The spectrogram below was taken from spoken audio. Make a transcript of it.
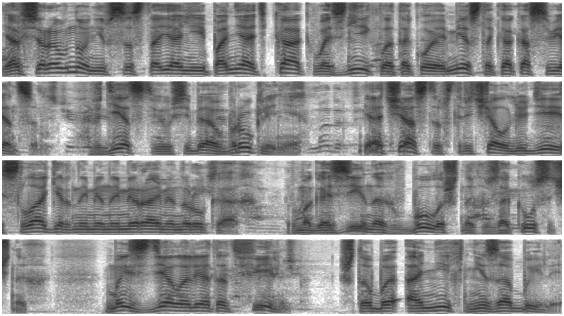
я все равно не в состоянии понять, как возникло такое место, как Освенцим. В детстве у себя в Бруклине я часто встречал людей с лагерными номерами на руках, в магазинах, в булочных, в закусочных. Мы сделали этот фильм – чтобы о них не забыли.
